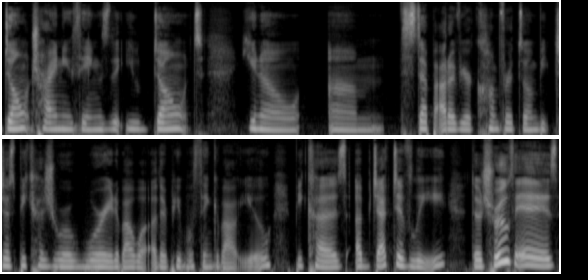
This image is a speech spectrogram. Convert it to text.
don't try new things, that you don't you know, um, step out of your comfort zone be- just because you were worried about what other people think about you. Because objectively, the truth is,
